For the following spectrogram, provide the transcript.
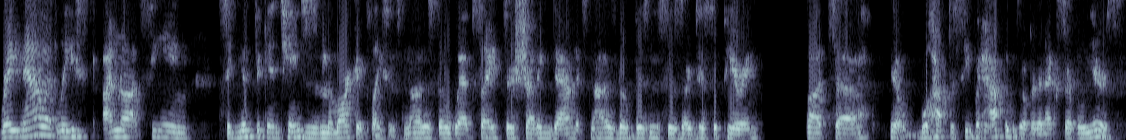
right now at least i'm not seeing significant changes in the marketplace it's not as though websites are shutting down it's not as though businesses are disappearing but uh, you know we'll have to see what happens over the next several years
